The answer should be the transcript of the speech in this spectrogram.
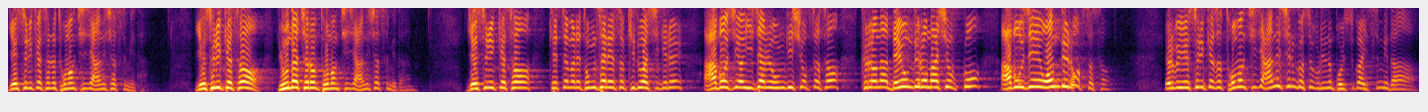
예수님께서는 도망치지 않으셨습니다. 예수님께서 요나처럼 도망치지 않으셨습니다. 예수님께서 겟세만의 동산에서 기도하시기를 아버지여 이 잔을 옮기시옵소서 그러나 내용대로 맛이 없고 아버지의 원대로 없어서 여러분 예수님께서 도망치지 않으시는 것을 우리는 볼 수가 있습니다.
